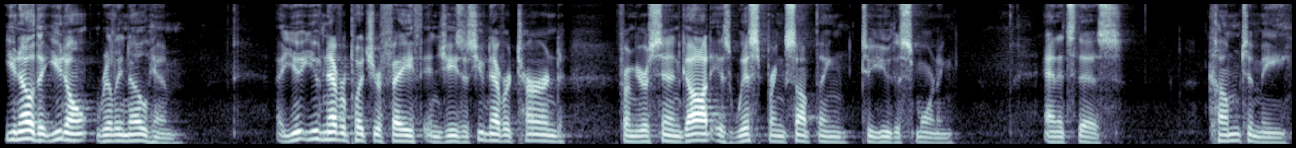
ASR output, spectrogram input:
you know that you don't really know Him. Uh, you, you've never put your faith in Jesus, you've never turned from your sin. God is whispering something to you this morning, and it's this Come to me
